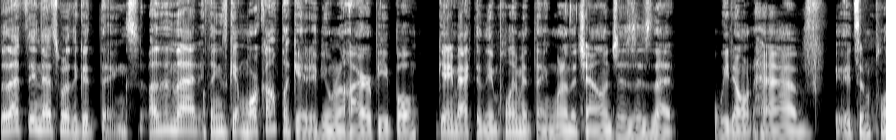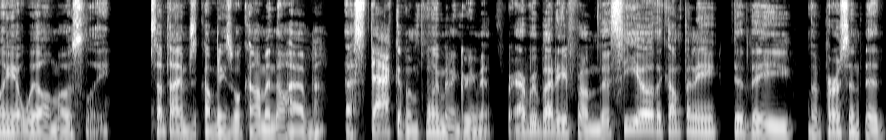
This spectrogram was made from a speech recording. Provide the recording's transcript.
So that's, that's one of the good things. Other than that, things get more complicated. If you want to hire people, getting back to the employment thing, one of the challenges is that we don't have, it's employee at will mostly. Sometimes companies will come and they'll have a stack of employment agreements for everybody from the CEO of the company to the the person that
